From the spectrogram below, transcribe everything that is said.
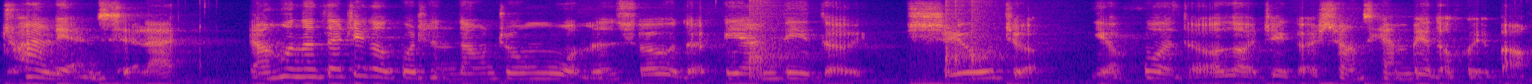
串联起来。然后呢，在这个过程当中，我们所有的 BNB 的持有者也获得了这个上千倍的回报。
